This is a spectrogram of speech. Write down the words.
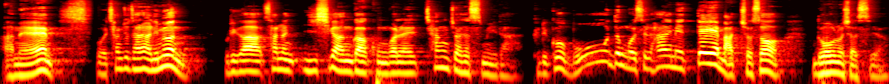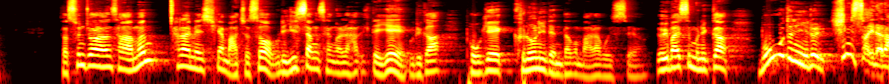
아멘. 창조자 하나님은 우리가 사는 이 시간과 공간을 창조하셨습니다. 그리고 모든 것을 하나님의 때에 맞춰서 놓아 놓으셨어요. 순종하는 사람은 하나님의 시간에 맞춰서 우리 일상생활을 할 때에 우리가 복의 근원이 된다고 말하고 있어요. 여기 말씀 보니까 모든 일을 힘써 일하라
